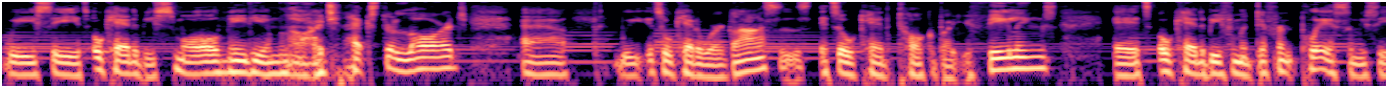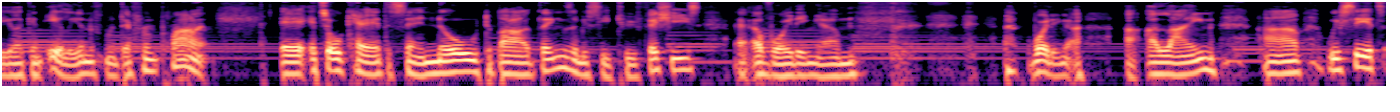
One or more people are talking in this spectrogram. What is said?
We see it's okay to be small, medium, large, and extra large. Uh, we, it's okay to wear glasses. It's okay to talk about your feelings. It's okay to be from a different place, and we see like an alien from a different planet. Uh, it's okay to say no to bad things, and we see two fishies uh, avoiding um, avoiding a, a, a line. Uh, we say it's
